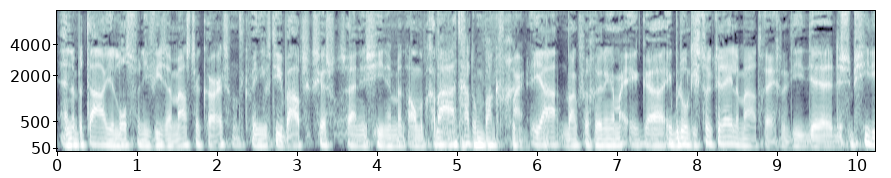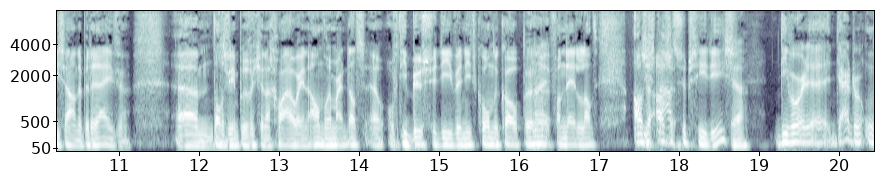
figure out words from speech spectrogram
En dan betaal je los van die Visa Mastercard. Want ik weet niet of die überhaupt succesvol zijn in China. Met andere maar het gaat om bankvergunningen. ja, bankvergunningen. Maar ik, uh, ik bedoel die structurele maatregelen. Die, de, de subsidies aan de bedrijven. Um, dat is weer een bruggetje naar Huawei en andere. Maar dat, eh, of die bussen die we niet konden kopen nee. Van Nederland. Als, als staatssubsidies. Ja die worden, daardoor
